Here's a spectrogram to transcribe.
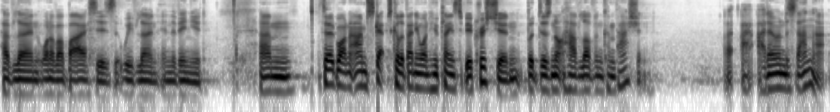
have learned, one of our biases that we've learned in the vineyard. Um, Third one, I'm skeptical of anyone who claims to be a Christian but does not have love and compassion. I, I, I don't understand that.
